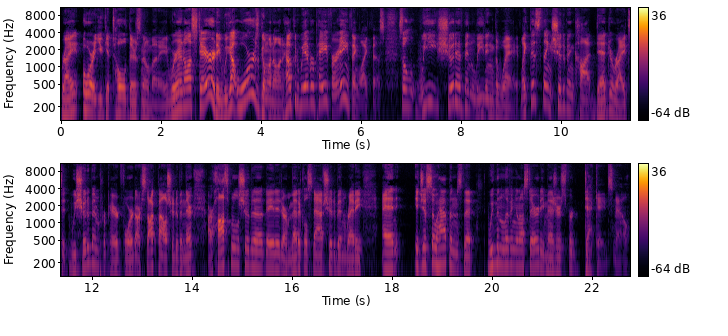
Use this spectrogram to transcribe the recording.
right? Or you get told there's no money. We're in austerity. We got wars going on. How could we ever pay for anything like this? So we should have been leading the way. Like this thing should have been caught dead to rights. We should have been prepared for it. Our stockpile should have been there. Our hospitals should have been updated. Our medical staff should have been ready. And it just so happens that we've been living in austerity measures for decades now.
